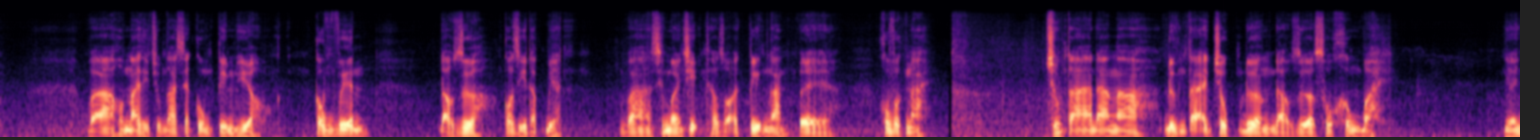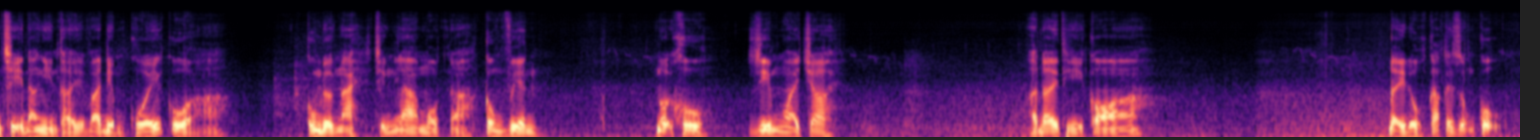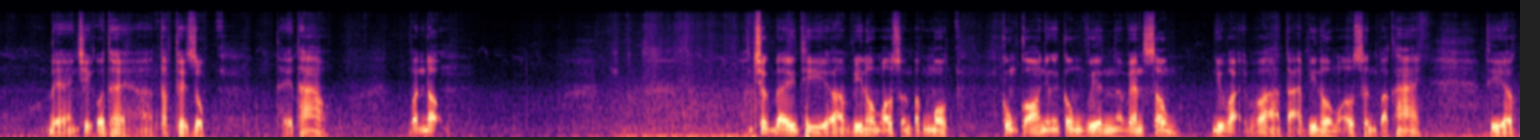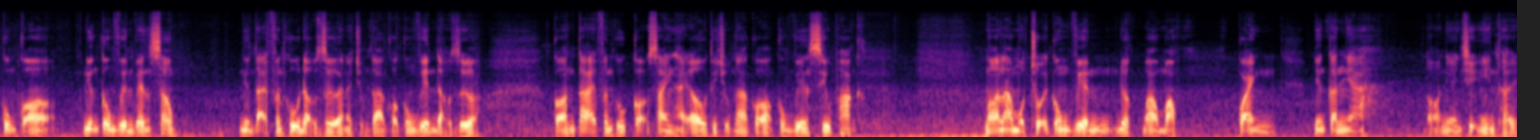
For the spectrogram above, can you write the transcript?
Và hôm nay thì chúng ta sẽ cùng tìm hiểu công viên đảo dừa có gì đặc biệt. Và xin mời anh chị theo dõi clip ngắn về khu vực này. Chúng ta đang à, đứng tại trục đường đảo dừa số 07 như anh chị đang nhìn thấy, và điểm cuối của cung đường này chính là một à, công viên nội khu, gym ngoài trời ở đây thì có đầy đủ các cái dụng cụ để anh chị có thể à, tập thể dục, thể thao, vận động. Trước đây thì à, Vinhome Ocean Park 1 cũng có những cái công viên ven sông như vậy và tại Vinhome Ocean Park 2 thì à, cũng có những công viên ven sông. như tại phân khu đảo Dừa này chúng ta có công viên đảo Dừa. Còn tại phân khu Cọ Xanh Hải Âu thì chúng ta có công viên Siêu Park nó là một chuỗi công viên được bao bọc quanh những căn nhà. Đó, như anh chị nhìn thấy.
